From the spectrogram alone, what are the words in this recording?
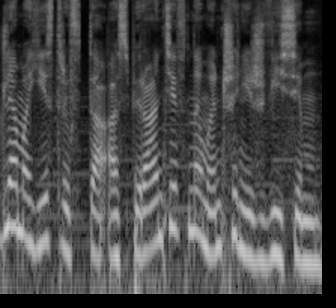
для магістрів та аспірантів не менше ніж 8.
